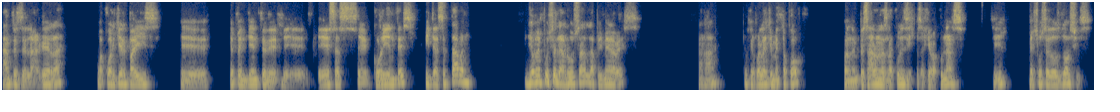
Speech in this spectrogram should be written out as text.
antes de la guerra o a cualquier país eh, dependiente de, esas eh, corrientes y te aceptaban. Yo me puse la rusa la primera vez. Porque fue la que me tocó. Cuando empezaron las vacunas, dije, pues hay que vacunarse. ¿Sí? Me puse dos dosis.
